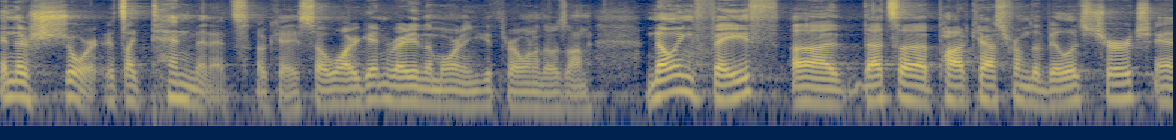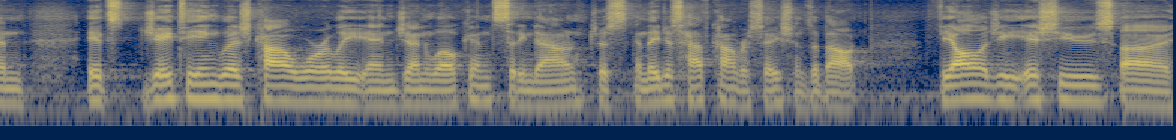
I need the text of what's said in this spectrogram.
and they're short. It's like 10 minutes. Okay, so while you're getting ready in the morning, you can throw one of those on. Knowing Faith, uh, that's a podcast from the Village Church, and it's JT English, Kyle Worley, and Jen Wilkins sitting down, just and they just have conversations about theology issues. Uh,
